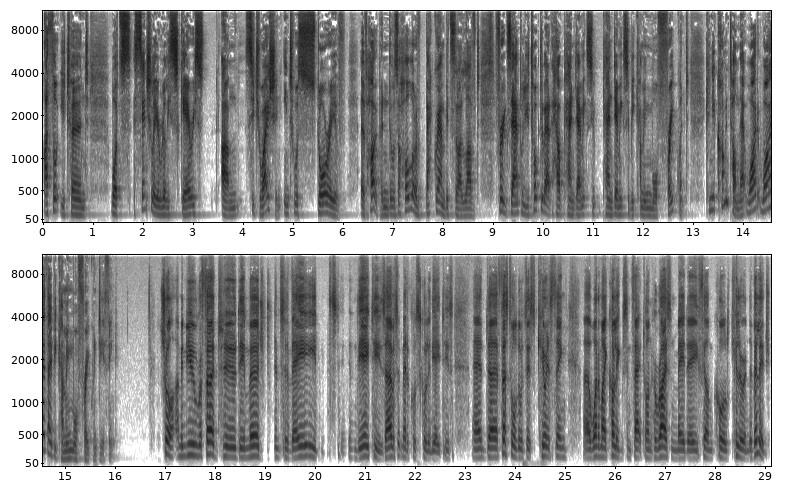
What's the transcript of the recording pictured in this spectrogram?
I thought you turned what's essentially a really scary um, situation into a story of, of hope. And there was a whole lot of background bits that I loved. For example, you talked about how pandemics pandemics are becoming more frequent. Can you comment on that? Why, why are they becoming more frequent, do you think? Sure. I mean, you referred to the emergence of AIDS in the 80s. I was at medical school in the 80s. And uh, first of all, there was this curious thing. Uh, one of my colleagues, in fact, on Horizon made a film called Killer in the Village,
